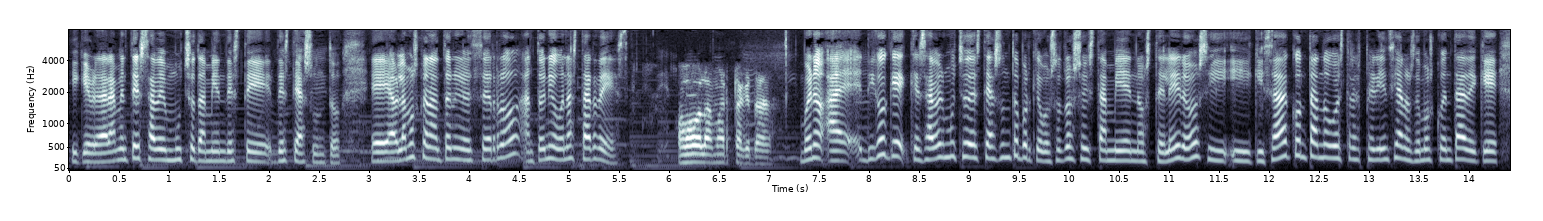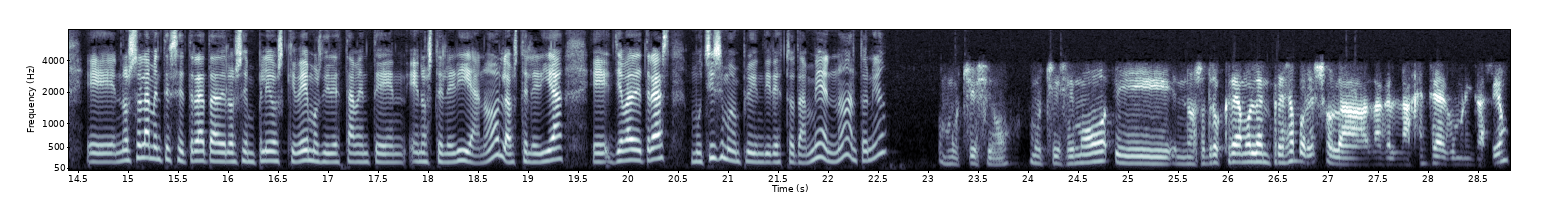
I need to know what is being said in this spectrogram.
y que verdaderamente sabe mucho también de este, de este asunto. Eh, hablamos con Antonio del Cerro. Antonio, buenas tardes. Hola Marta, ¿qué tal? Bueno, digo que, sabes mucho de este asunto porque vosotros sois también hosteleros y, quizá contando vuestra experiencia nos demos cuenta de que eh, no solamente se trata de los empleos que vemos directamente en, hostelería, ¿no? La hostelería eh, lleva detrás muchísimo empleo indirecto también, ¿no, Antonio? Muchísimo, muchísimo. Y nosotros creamos la empresa por eso, la agencia de comunicación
